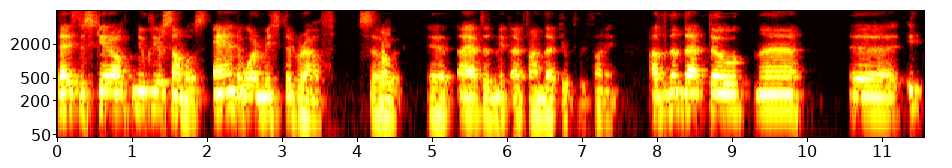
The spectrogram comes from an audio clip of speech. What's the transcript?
That is to scare off nuclear zombies and or Mr. Grouse." So uh, I have to admit, I found that joke to be funny. Other than that, though, uh, uh, it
